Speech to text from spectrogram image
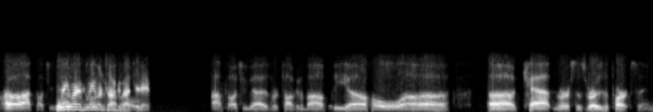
Okay. Oh, I thought you. Who do you guys want? were Who do you want to talking talk about the today? I thought you guys were talking about the uh, whole uh, uh, Cap versus Rosa Parks thing.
